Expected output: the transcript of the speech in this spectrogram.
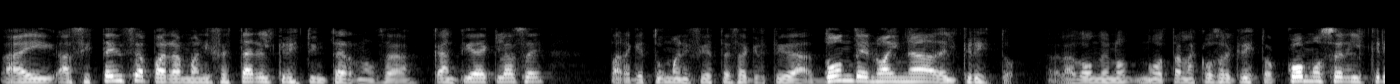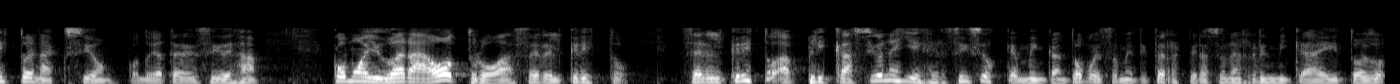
Hay asistencia para manifestar el Cristo interno, o sea, cantidad de clases para que tú manifiestes esa cristidad. ¿Dónde no hay nada del Cristo? ¿Dónde no, están las cosas del Cristo? ¿Cómo ser el Cristo en acción? Cuando ya te decides, ah, ¿cómo ayudar a otro a ser el Cristo? Ser el Cristo, aplicaciones y ejercicios que me encantó, porque se metiste respiraciones rítmicas ahí y todo eso,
